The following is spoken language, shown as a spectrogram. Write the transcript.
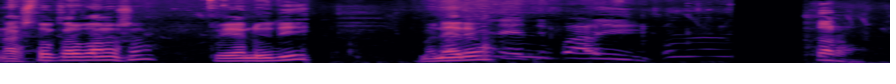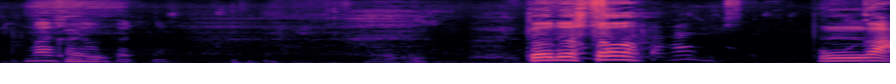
નાસ્તો કરવાનો છે. તો એન સુધી બને રહ્યો. તો દોસ્તો भूंगा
